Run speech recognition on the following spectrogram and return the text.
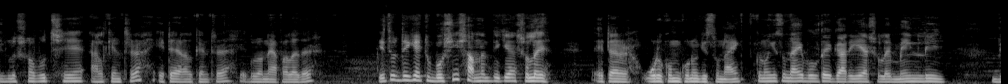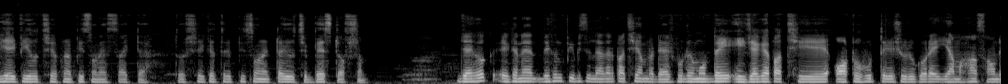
এগুলো সব হচ্ছে অ্যালকেন্ট্রা এটা অ্যালকেন্ট্রা এগুলো নেপালেদের ভিতর দিকে একটু বসি, সামনের দিকে আসলে এটার ওরকম কোনো কিছু নাই। কোনো কিছু নাই বলতে গাড়ি আসলে মেইনলি ভিআইপি হচ্ছে আপনার পিছনের সাইডটা তো সেক্ষেত্রে পিছনেরটাই হচ্ছে বেস্ট অপশন যাই হোক, এখানে দেখুন পিভিসি লেদার পাচ্ছি আমরা। ড্যাশবোর্ডের মধ্যে এই জায়গায় পাচ্ছি অটো হুড থেকে শুরু করে ইয়ামাহা সাউন্ড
